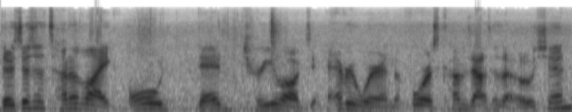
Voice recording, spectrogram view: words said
There's just a ton of like old dead tree logs everywhere and the forest comes out to the ocean.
